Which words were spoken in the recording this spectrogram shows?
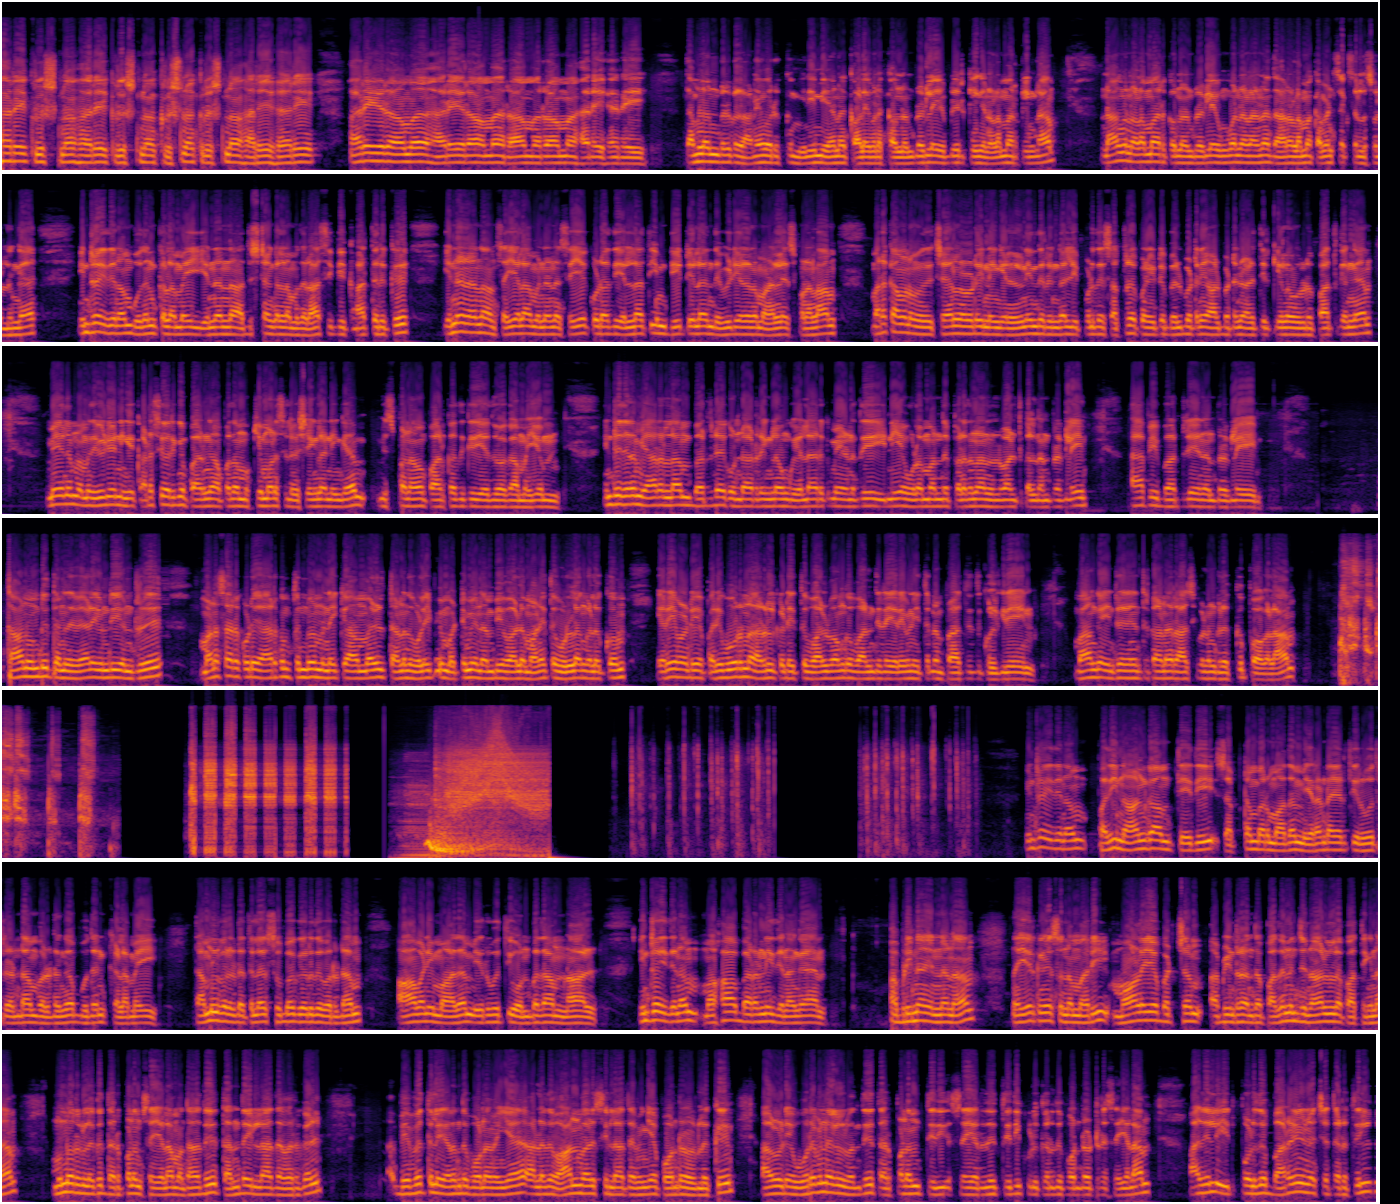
ஹரே கிருஷ்ணா ஹரே கிருஷ்ணா கிருஷ்ணா கிருஷ்ணா ஹரே ஹரே. ஹரே ராம ஹரே ராம ராம ராம ஹரே ஹரே. தமிழ் நண்பர்கள் அனைவருக்கும் இனிமையான காலை வணக்கம். நண்பர்களே எப்படி இருக்கீங்க? நலமா இருக்கீங்களா? நாங்கள் நலமா இருக்கோம் நண்பர்களே. உங்க நலன தாராளமாக கமெண்ட் செக்ஷன்ல சொல்லுங்க. இன்றைய தினம் புதன்கிழமை என்னென்ன அதிர்ஷ்டங்கள் நமது ராசிக்கு காத்திருக்கு என்னென்ன நாம் செய்யலாம் என்னென்ன செய்யக்கூடாது எல்லாத்தையும் டீட்டெயிலாக இந்த வீடியோவில் நம்ம அனலைஸ் பண்ணலாம். மறக்காம நமது சேனலோடு நீங்கள் இணைந்திருங்கள். இப்பொழுது சப்ஸ்கிரைப் பண்ணிட்டு பெல் பட்டனையும் ஆல் பட்டனையும் அழுத்திருக்கீங்களா பார்த்துக்கோங்க. மேலும் நமது வீடியோ நீங்க கடைசி வரைக்கும் பாருங்க. அப்பதான் முக்கியமான சில விஷயங்களை நீங்க மிஸ் பண்ணாமல் பார்க்கறதுக்கு ஏதுவாக அமையும். இன்றைய தினம் யாரெல்லாம் பர்த்டே கொண்டாடுறீங்களோ உங்கள் எல்லாருக்குமே எனது இனிய உளமார்ந்த பிறந்தநாள் நல்வாழ்த்துக்கள் நண்பர்களே. ஹாப்பி பர்த்டே நண்பர்களே. தான் உண்டு தனது வேலையுண்டு என்று மனசார கூட யாருக்கும் துன்பம் நினைக்காமல் தனது உழைப்பை மட்டுமே நம்பி வாழும் அனைத்து உள்ளங்களுக்கும் இறைவனுடைய பரிபூர்ண அருள் கிடைத்து வாழ்வாங்க வாழ்ந்திட இறைவனை தினம் பிரார்த்தித்துக் கொள்கிறேன். வாங்க இன்றைய தினத்திற்கான ராசி பலன்களுக்கு போகலாம். இன்றைய தினம் பதினான்காம் தேதி செப்டம்பர் மாதம் இரண்டாயிரத்தி இருபத்தி ரெண்டாம் வருடங்க புதன்கிழமை. தமிழ் வருடத்துல சுபகிருது வருடம் ஆவணி மாதம் இருபத்தி ஒன்பதாம் நாள். இன்றைய தினம் மகாபரணி தினங்க. அப்படின்னா என்னன்னா நான் ஏற்கனவே சொன்ன மாதிரி மாலையபட்சம் அப்படின்ற அந்த பதினஞ்சு நாள்ல பாத்தீங்கன்னா முன்னோர்களுக்கு தர்ப்பணம் செய்யலாம். அதாவது தந்தை இல்லாதவர்கள் விபத்தில் இறந்து போனவங்க அல்லது வான்வாரிசு இல்லாதவங்க போன்றவர்களுக்கு அவருடைய உறவினர்கள் வந்து தர்ப்பணம் திதி செய்யறது திதி கொடுக்கறது போன்றவற்றை செய்யலாம். அதில் இப்பொழுது பரணி நட்சத்திரத்தில்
